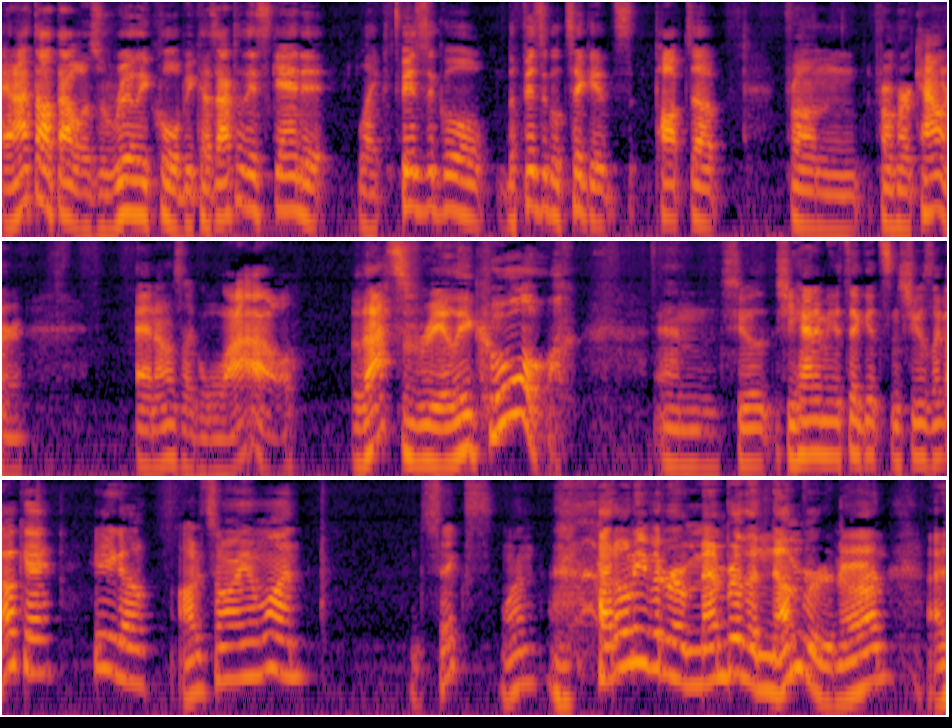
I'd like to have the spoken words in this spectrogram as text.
And I thought that was really cool because after they scanned it, like physical the physical tickets popped up from from her counter. And i was like wow that's really cool. And she she handed me the tickets and she was like okay here you go. Auditorium one six one. I don't even remember the number man.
